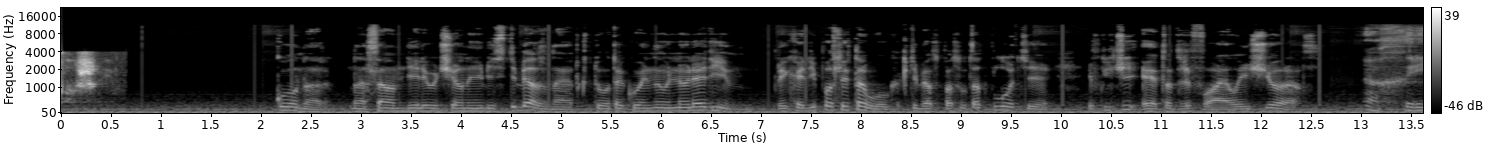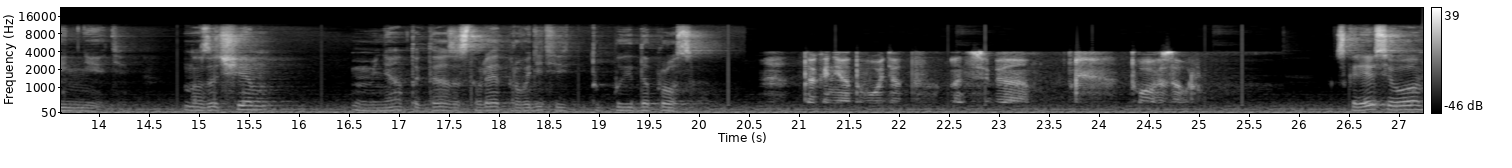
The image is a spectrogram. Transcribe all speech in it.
слушай. Конор, на самом деле ученые без тебя знают, кто такой 001. Приходи после того, как тебя спасут от плоти, и включи этот же файл еще раз. Охренеть. Но зачем меня тогда заставляют проводить эти тупые допросы? Так они отводят от себя твой взор. Скорее всего,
